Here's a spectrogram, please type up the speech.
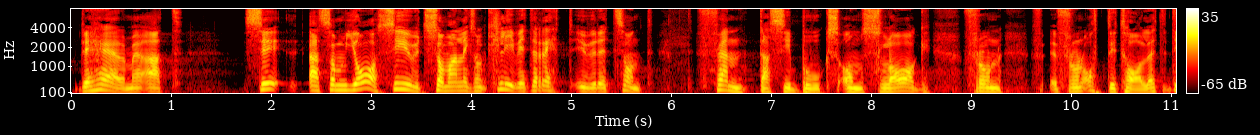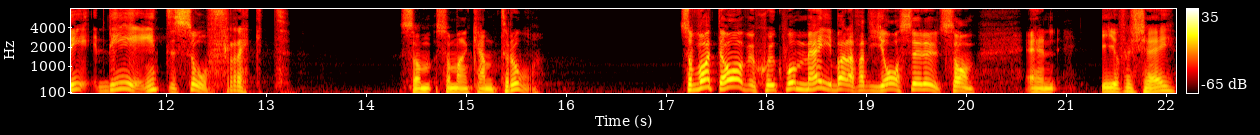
det här med att se, att som jag ser ut som man liksom klivit rätt ur ett sånt fantasyboksomslag från, från 80-talet. Det, det är inte så fräckt som, som man kan tro. Så var inte avundsjuk på mig bara för att jag ser ut som en, i och för sig,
